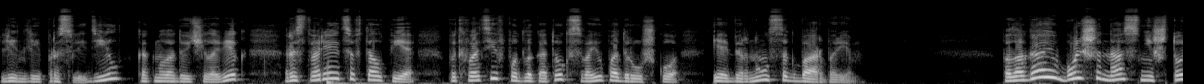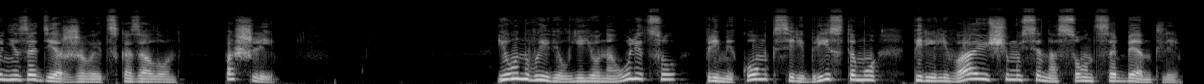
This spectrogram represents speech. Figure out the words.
Линли проследил, как молодой человек растворяется в толпе, подхватив под локоток свою подружку, и обернулся к Барбаре. «Полагаю, больше нас ничто не задерживает», — сказал он. «Пошли» и он вывел ее на улицу прямиком к серебристому, переливающемуся на солнце Бентли.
